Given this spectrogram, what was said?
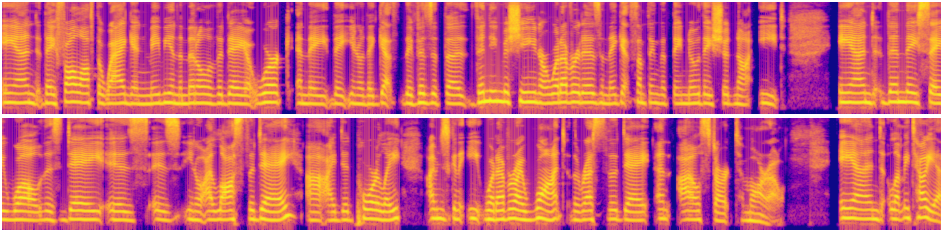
and they fall off the wagon maybe in the middle of the day at work and they they you know they get they visit the vending machine or whatever it is and they get something that they know they should not eat. And then they say well this day is is you know i lost the day uh, i did poorly. I'm just going to eat whatever i want the rest of the day and i'll start tomorrow. And let me tell you,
